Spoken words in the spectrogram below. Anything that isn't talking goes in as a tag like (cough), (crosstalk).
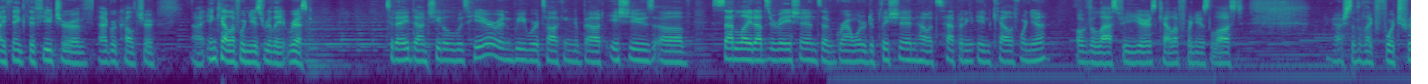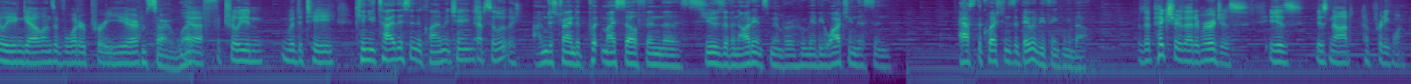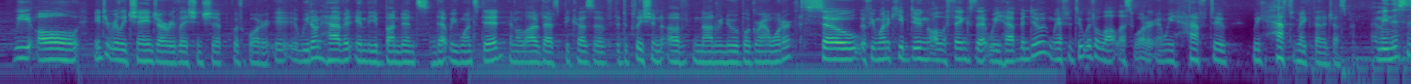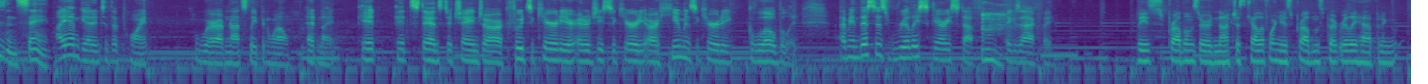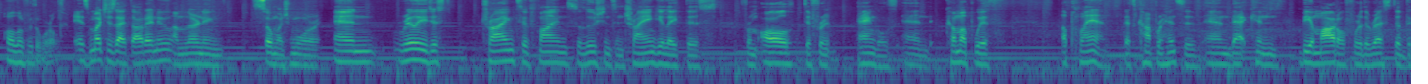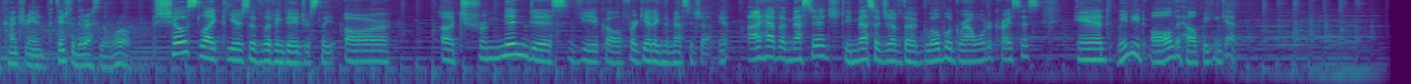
I think the future of agriculture uh, in California is really at risk. Today, Don Cheadle was here, and we were talking about issues of satellite observations of groundwater depletion, how it's happening in California. Over the last few years, California has lost, oh gosh, something like 4 trillion gallons of water per year. I'm sorry, what? Yeah, 4 trillion with a T. Can you tie this into climate change? Absolutely. I'm just trying to put myself in the shoes of an audience member who may be watching this and ask the questions that they would be thinking about. The picture that emerges is, is not a pretty one. We all need to really change our relationship with water. I- we don't have it in the abundance that we once did, and a lot of that's because of the depletion of non-renewable groundwater. So if we want to keep doing all the things that we have been doing, we have to do it with a lot less water, and we have to, we have to make that adjustment. I mean, this is insane. I am getting to the point where I'm not sleeping well at night. It, it stands to change our food security, our energy security, our human security globally. I mean, this is really scary stuff. (clears throat) exactly. These problems are not just California's problems, but really happening all over the world. As much as I thought I knew, I'm learning so much more. And really just trying to find solutions and triangulate this from all different angles and come up with a plan that's comprehensive and that can be a model for the rest of the country and potentially the rest of the world. Shows like Years of Living Dangerously are a tremendous vehicle for getting the message out. I have a message, the message of the global groundwater crisis, and we need all the help we can get.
